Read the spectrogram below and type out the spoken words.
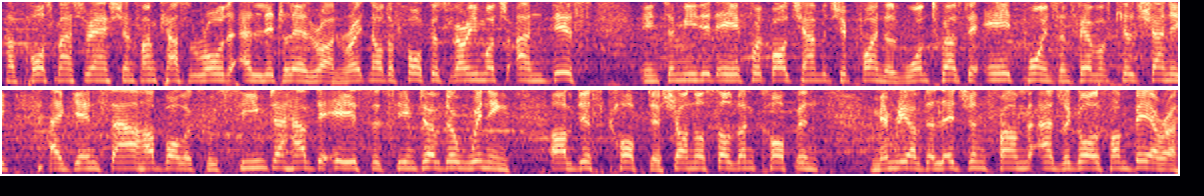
have post-match reaction from Castle Road a little later on. Right now the focus very much on this Intermediate A Football Championship final. 112 to 8 points in favour of Kilshannig against Aghabullogue who seem to have the ace that seem to have the winning of this cup, the Sean O'Sullivan Cup in memory of the legend from Adrigole from Beara.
